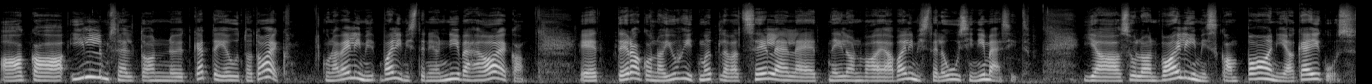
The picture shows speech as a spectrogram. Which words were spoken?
aga ilmselt on nüüd kätte jõudnud aeg kuna välimi-, valimisteni on nii vähe aega, et erakonna juhid mõtlevad sellele, et neil on vaja valimistele uusi nimesid. ja sul on valimiskampaania käigus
